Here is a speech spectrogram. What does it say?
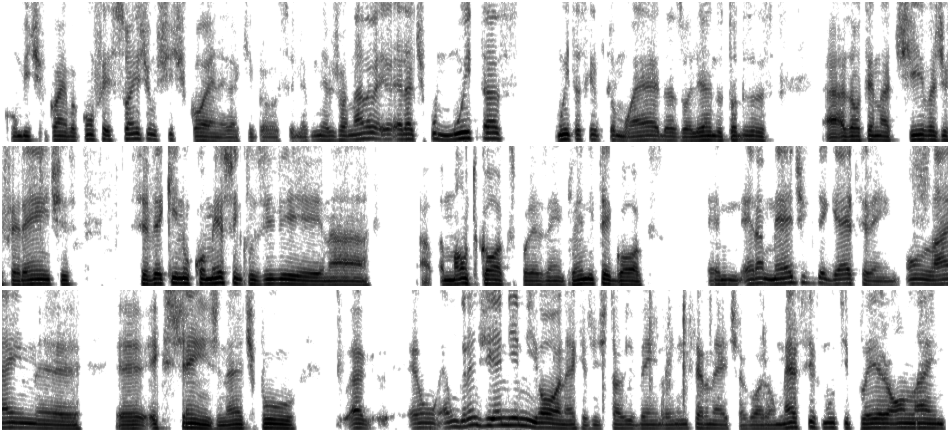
com Bitcoin, confessões de um shitcoiner aqui para você. Minha, minha, jornada era tipo muitas muitas criptomoedas, olhando todas as, as alternativas diferentes. Você vê que no começo, inclusive na Mount Gox, por exemplo, MT Gox, é, era Magic the Gathering, online é, é, exchange, né? Tipo, é um, é um grande MMO, né, que a gente está vivendo aí na internet agora, um Massive Multiplayer Online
